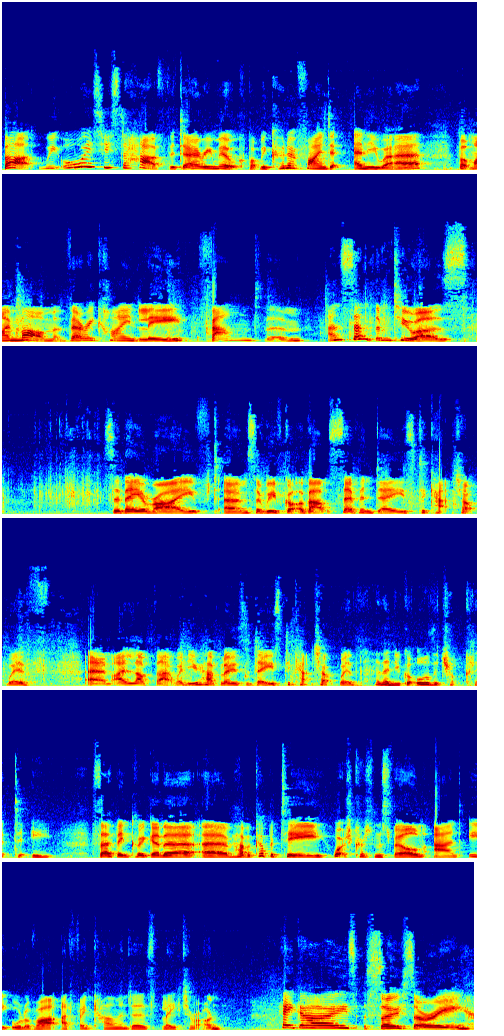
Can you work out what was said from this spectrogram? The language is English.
But we always used to have the dairy milk, but we couldn't find it anywhere. But my mum very kindly found them and sent them to us. So they arrived. Um, so we've got about seven days to catch up with. Um, I love that when you have loads of days to catch up with and then you've got all the chocolate to eat. So I think we're gonna um, have a cup of tea, watch Christmas film and eat all of our advent calendars later on. Hey guys, so sorry.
